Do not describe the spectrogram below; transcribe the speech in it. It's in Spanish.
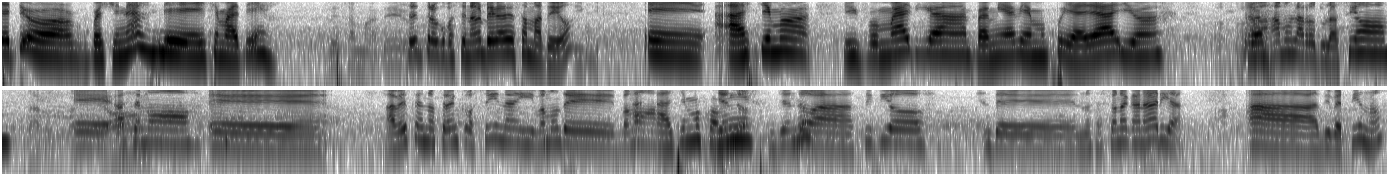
Centro Ocupacional de San Mateo. De San Mateo. Centro Ocupacional Vega de San Mateo. Eh, hacemos informática, para mí habíamos por radio. Trabajamos la rotulación. eh, hacemos... eh, a veces nos traen cocina y vamos de... Vamos Hacemos comida. yendo, yendo ¿no? a sitios de nuestra zona canaria a divertirnos.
